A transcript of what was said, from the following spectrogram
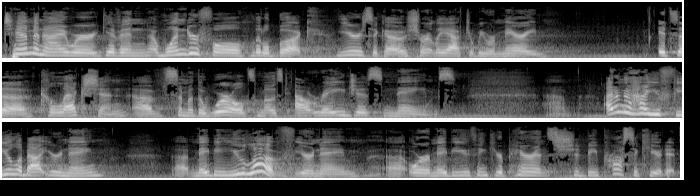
Tim and I were given a wonderful little book years ago, shortly after we were married. It's a collection of some of the world's most outrageous names. Um, I don't know how you feel about your name. Uh, maybe you love your name, uh, or maybe you think your parents should be prosecuted.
